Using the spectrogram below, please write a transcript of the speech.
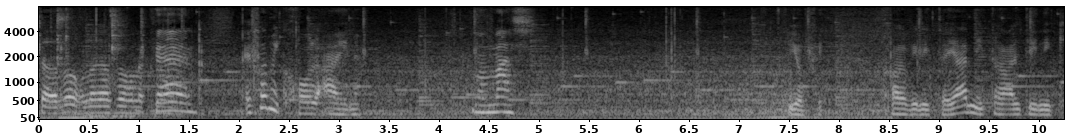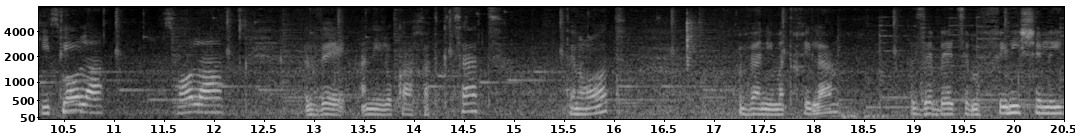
תעבור, לא יעזור לכלום. כן, איפה מכחול עדין? ממש. יופי. יכולה להביא לי את היד, ניטרלתי, ניקיתי. שמאלה, שמאלה. ואני לוקחת קצת, אתן רואות? ואני מתחילה, זה בעצם ה finish שלי,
